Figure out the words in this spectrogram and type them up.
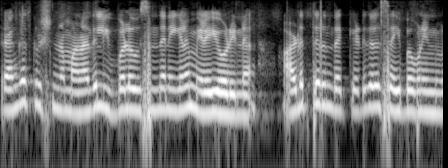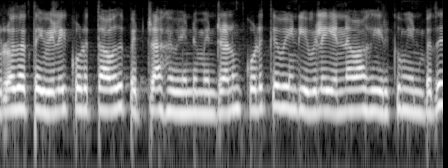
ரங்ககிருஷ்ணன் மனதில் இவ்வளவு சிந்தனைகளும் இலையோடின. அடுத்திருந்த கெடுதல் செய்பவனின் விரோதத்தை விலை கொடுத்தாவது பெற்றாக வேண்டும் என்றாலும் கொடுக்க வேண்டிய விலை என்னவாக இருக்கும் என்பது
